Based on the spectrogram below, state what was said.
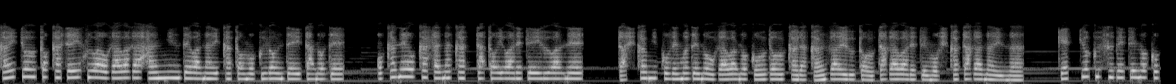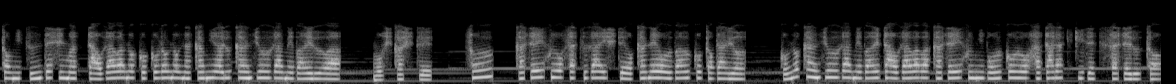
会長と家政婦は小川が犯人ではないかと目論んでいたので、お金を貸さなかったと言われているわね。確かにこれまでの小川の行動から考えると疑われても仕方がないな。結局すべてのことに積んでしまった小川の心の中にある感情が芽生えるわ。もしかして、そう、家政婦を殺害してお金を奪うことだよ。この感情が芽生えた小川は家政婦に暴行を働き気絶させると、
